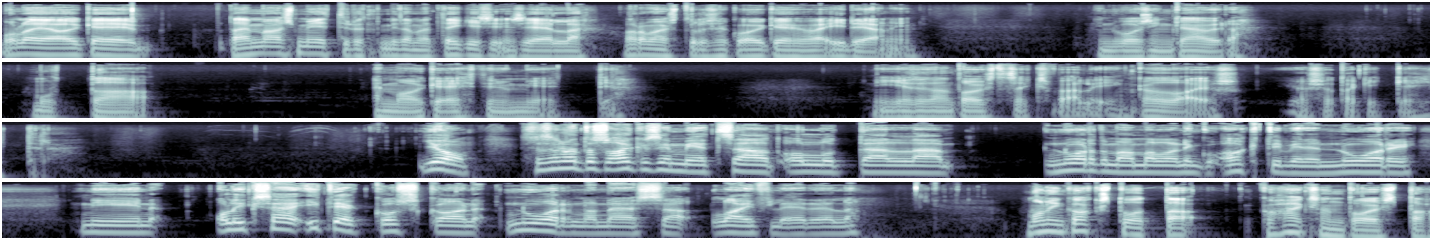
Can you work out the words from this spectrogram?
mulla ei oikein, tai mä olisi miettinyt, mitä mä tekisin siellä. Varmaan jos tulisi joku oikein hyvä idea, niin, niin voisin käydä. Mutta en mä oikein ehtinyt miettiä. Niin jätetään toistaiseksi väliin. Katsotaan, jos, jos jotakin kehittelee. Joo, sä sanoit tuossa aikaisemmin, että sä oot ollut tällä nuorten maailmalla niin aktiivinen nuori, niin oliko sä itse koskaan nuorena näissä life Mä olin 2018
